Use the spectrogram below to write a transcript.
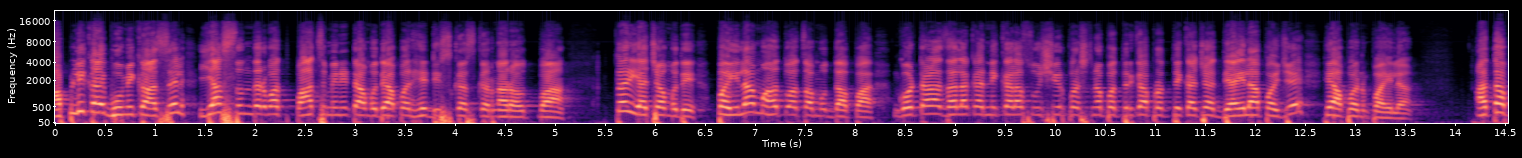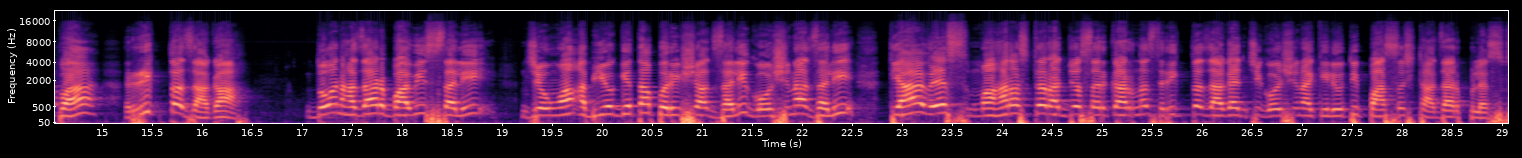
आपली काय भूमिका असेल या संदर्भात पाच मिनिटामध्ये आपण हे डिस्कस करणार आहोत पहा. तर याच्यामध्ये पहिला महत्त्वाचा मुद्दा पा. घोटाळा झाला का निकालास उशीर प्रश्नपत्रिका प्रत्येकाच्या द्यायला पाहिजे हे आपण पाहिलं. आता पा रिक्त जागा. दोन हजार बावीस साली जेव्हा अभियोग्यता परीक्षा झाली घोषणा झाली त्यावेळेस महाराष्ट्र राज्य सरकारनंच रिक्त जागांची घोषणा केली होती पासष्ट हजार प्लस.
